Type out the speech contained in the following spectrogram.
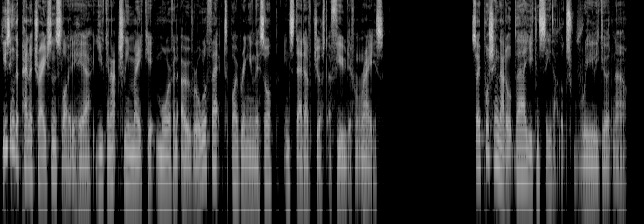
Using the penetration slider here, you can actually make it more of an overall effect by bringing this up instead of just a few different rays. So pushing that up there, you can see that looks really good now.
